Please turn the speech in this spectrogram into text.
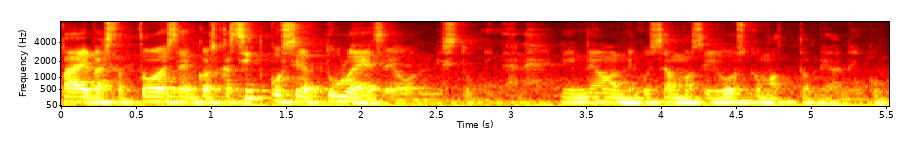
päivästä toiseen, koska sitten kun sieltä tulee se onnistuminen, niin ne on niin semmoisia uskomattomia niin kuin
